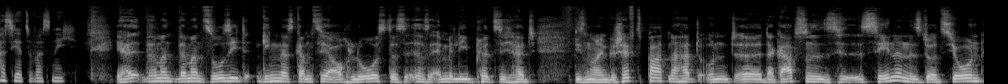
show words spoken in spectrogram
passiert sowas nicht. Ja, wenn man wenn man es so sieht, ging das Ganze ja auch los, dass, dass Emily plötzlich halt diesen neuen Geschäftspartner hat und äh, da gab es eine Szene, eine Situation,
